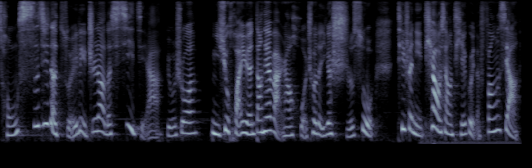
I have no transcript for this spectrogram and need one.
从司机的嘴里知道的细节啊，比如说你去还原当天晚上火车的一个时速，Tiffany 跳向铁轨的方向，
